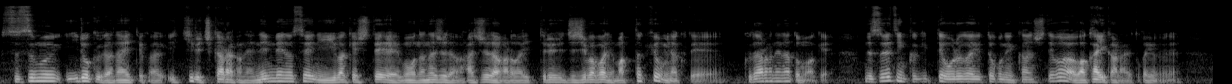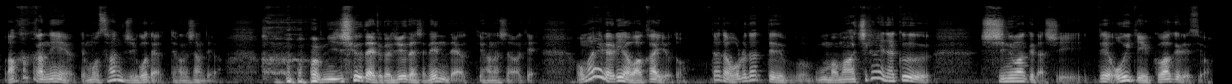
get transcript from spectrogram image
進む威力がないっていうか生きる力がね年齢のせいに言い訳してもう70だから80だからとか言ってるじじばばには全く興味なくてくだらねえなと思うわけ。でそういうやつに限って俺が言ったことに関しては若いからとか言うのね。若かねえよって、もう35だよって話なんだよ。20代とか10代じゃねえんだよっていう話なわけ。お前らよりは若いよと。ただ俺だって、ま、間違いなく死ぬわけだし、で、老いていくわけですよ。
